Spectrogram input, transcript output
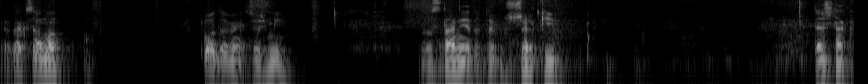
Ja tak samo potem jak coś mi zostanie do tej uszczelki też tak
